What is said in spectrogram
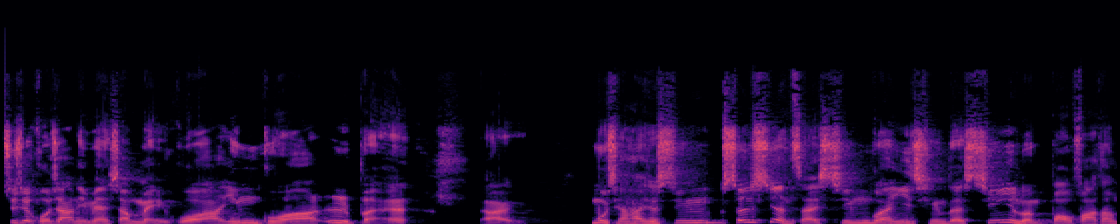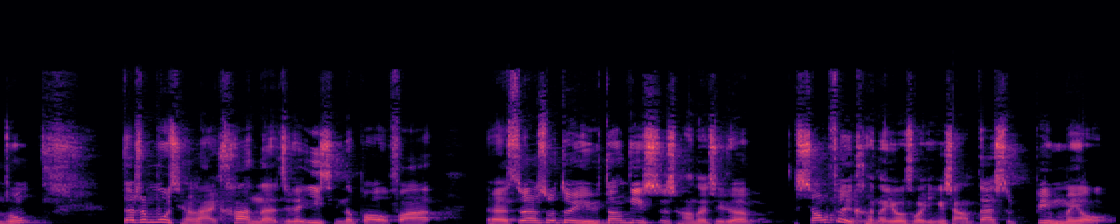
这些国家里面，像美国啊、英国啊、日本啊，目前还是新深陷在新冠疫情的新一轮爆发当中，但是目前来看呢，这个疫情的爆发，呃，虽然说对于当地市场的这个消费可能有所影响，但是并没有。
